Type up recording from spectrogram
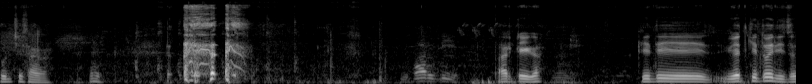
पुढची सांगा. ही पार्टी. पार्टी आहे का? किती वेत किती आहे तिचं?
